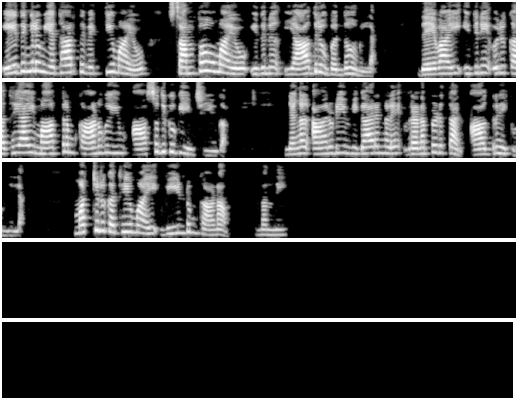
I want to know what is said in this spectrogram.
ഏതെങ്കിലും യഥാർത്ഥ വ്യക്തിയുമായോ സംഭവവുമായോ ഇതിന് യാതൊരു ബന്ധവുമില്ല. ദയവായി ഇതിനെ ഒരു കഥയായി മാത്രം കാണുകയും ആസ്വദിക്കുകയും ചെയ്യുക. ഞങ്ങൾ ആരുടെയും വികാരങ്ങളെ വ്രണപ്പെടുത്താൻ ആഗ്രഹിക്കുന്നില്ല. മറ്റൊരു കഥയുമായി വീണ്ടും കാണാം. നന്ദി.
